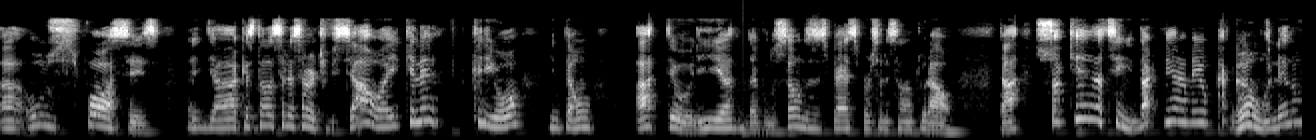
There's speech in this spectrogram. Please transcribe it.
uh, os fósseis, a questão da seleção artificial, aí que ele criou então a teoria da evolução das espécies por seleção natural. Tá? Só que, assim, Darwin era meio cagão, ele não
